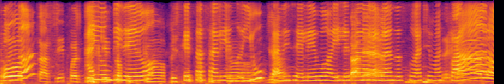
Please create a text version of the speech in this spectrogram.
Otra, sí, pues Hay un pisquito, video pisco, que está pisquito, saliendo pisco. yuca, dice el Evo, ahí le está agarrando su H más Déjalo,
